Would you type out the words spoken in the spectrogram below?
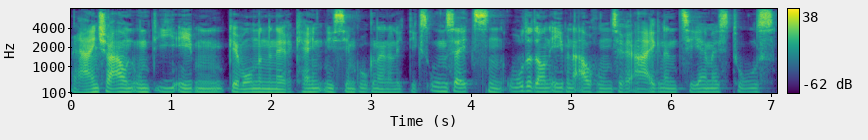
reinschauen und die eben gewonnenen Erkenntnisse im Google Analytics umsetzen oder dann eben auch unsere eigenen CMS-Tools,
